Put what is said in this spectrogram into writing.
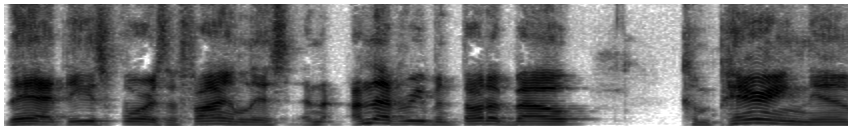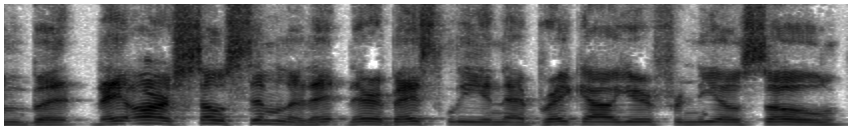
they had these four as a finalist. And I never even thought about comparing them, but they are so similar. They, they're basically in that breakout year for Neo Soul.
